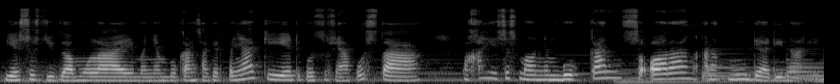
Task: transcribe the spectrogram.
Yesus juga mulai menyembuhkan sakit penyakit, khususnya kusta. Bahkan Yesus mau menyembuhkan seorang anak muda di Nain.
